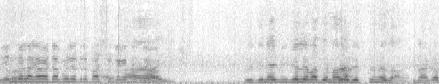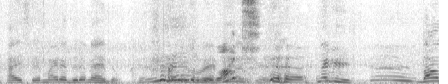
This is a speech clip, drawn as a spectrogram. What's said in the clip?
তিন বেলা খাওয়াটা পরে তোর পাঁচশো টাকা দিতে হয়। দুই দিন একদিন গেলে বাদে মালের রেট কমে যায়। টাকা খাইছে মাইরে দূরে না হেদো? নাকি? দাম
